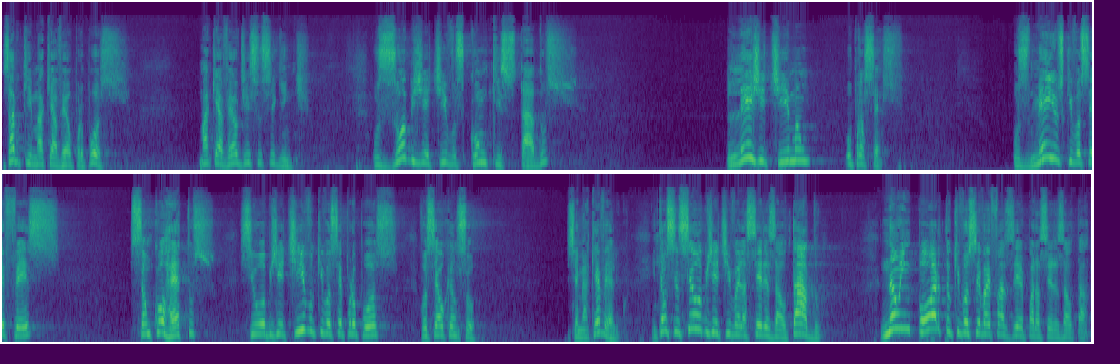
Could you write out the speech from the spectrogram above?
Sabe o que Maquiavel propôs? Maquiavel disse o seguinte: os objetivos conquistados legitimam o processo. Os meios que você fez são corretos se o objetivo que você propôs você alcançou. Isso é maquiavélico. Então, se o seu objetivo era ser exaltado, não importa o que você vai fazer para ser exaltado,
